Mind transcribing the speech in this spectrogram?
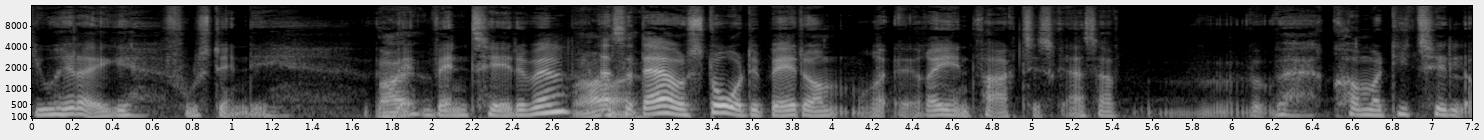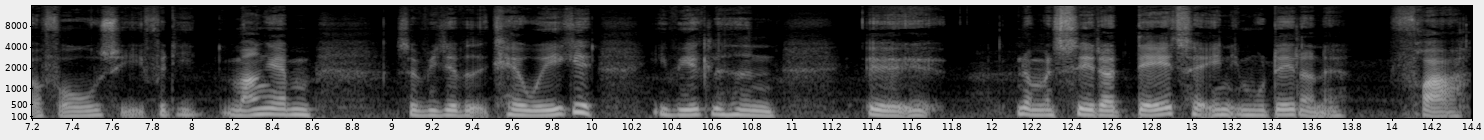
de er jo heller ikke fuldstændig Nej. va- vandtætte, vel? Nej. Altså, der er jo stor debat om re- rent faktisk, altså, hvad kommer de til at forudsige? Fordi mange af dem, så vidt jeg ved, kan jo ikke i virkeligheden, øh, når man sætter data ind i modellerne fra,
